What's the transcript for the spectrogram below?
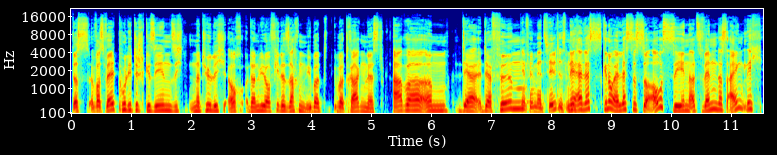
das, was weltpolitisch gesehen sich natürlich auch dann wieder auf viele Sachen über, übertragen lässt. Aber ähm, der, der Film. Der Film erzählt es nicht. Nee, er lässt es, genau, er lässt es so aussehen, als wenn das eigentlich.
